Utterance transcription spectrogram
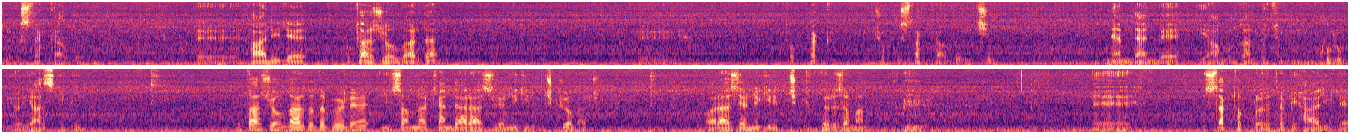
süre ıslak kaldığı Eee, haliyle bu tarz yollarda eee, toprak çok ıslak kaldığı için nemden ve yağmurdan ötürü kurumuyor yaz gibi. Bu tarz yollarda da böyle insanlar kendi arazilerine girip çıkıyorlar. O arazilerine girip çıktıkları zaman eee, ıslak toprağı tabii haliyle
